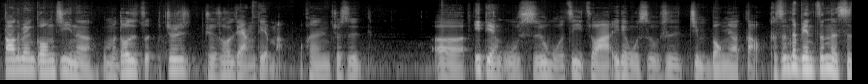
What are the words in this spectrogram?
到那边公祭呢，我们都是准，就是比如说两点嘛，我可能就是呃一点五十五，我自己抓一点五十五是紧绷要到，可是那边真的是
